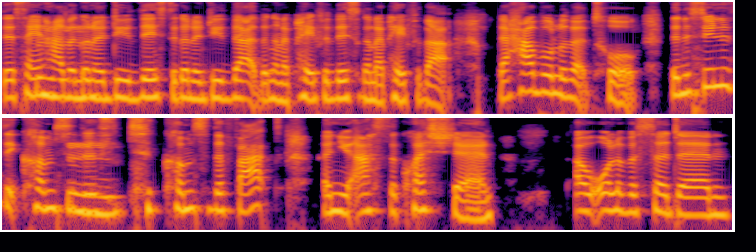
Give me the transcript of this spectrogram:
they're saying how they're Mhm. going to do this they're going to do that they're going to pay for this they're going to pay for that. They have all of that talk. Then as soon as it comes to this to comes to the fact and you ask the question oh all of a sudden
